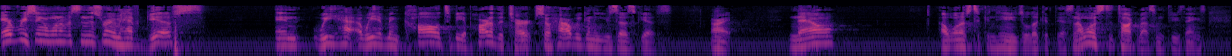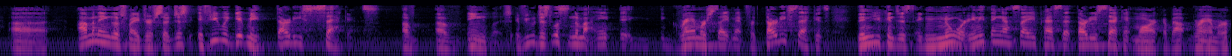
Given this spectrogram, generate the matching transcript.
Every single one of us in this room have gifts, and we, ha- we have been called to be a part of the church, so how are we going to use those gifts? All right. Now, I want us to continue to look at this, and I want us to talk about some few things. Uh, I'm an English major, so just if you would give me 30 seconds of, of English, if you would just listen to my grammar statement for 30 seconds, then you can just ignore anything I say past that 30 second mark about grammar.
